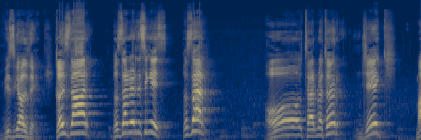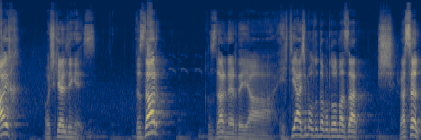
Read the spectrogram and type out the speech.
Biz geldik. Kızlar. Kızlar neredesiniz? Kızlar. O Terminator, Jack, Mike, hoş geldiniz. Kızlar, kızlar nerede ya? İhtiyacım olduğunda burada olmazlar. Şş, Russell,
